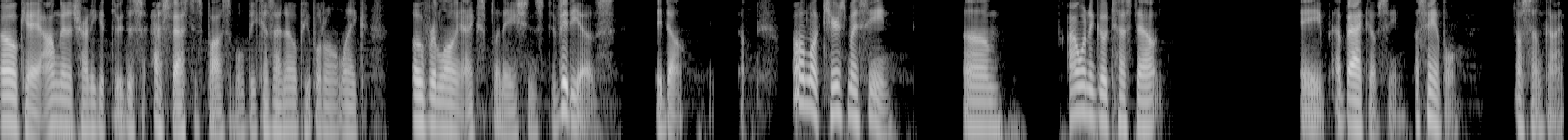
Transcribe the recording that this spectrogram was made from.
Okay, I'm going to try to get through this as fast as possible because I know people don't like overlong explanations to videos. They don't. They don't. Oh, look, here's my scene. Um, I want to go test out a, a backup scene, a sample of some kind.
